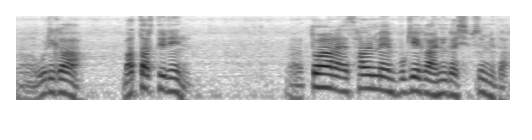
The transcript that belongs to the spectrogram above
어, 우리가 맞닥뜨린 어, 또 하나의 삶의 무게가 아닌가 싶습니다.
